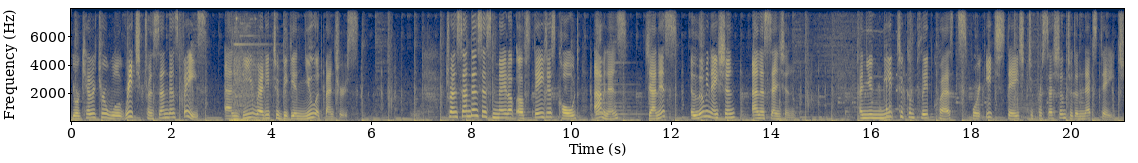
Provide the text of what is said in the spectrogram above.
your character will reach Transcendence phase and be ready to begin new adventures. Transcendence is made up of stages called Eminence, Genesis, Illumination, and Ascension and you need to complete quests for each stage to procession to the next stage.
